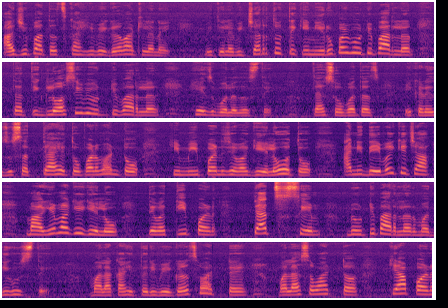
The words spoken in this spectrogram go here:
अजिबातच काही वेगळं वाटलं नाही. मी तिला विचारत होते की निरुपा ब्युटी पार्लर? तर ती ग्लॉसी ब्युटी पार्लर हेच बोलत असते. त्यासोबतच इकडे जो सत्य आहे तो पण म्हणतो की मी पण जेव्हा गेलो होतो आणि देवकीच्या मागे मागे गेलो तेव्हा ती पण त्याच सेम ब्युटी पार्लरमध्ये घुसते. मला काहीतरी वेगळंच वाटतंय. मला असं वाटतं की आपण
